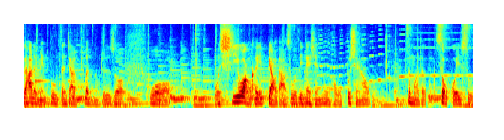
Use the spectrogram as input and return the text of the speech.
在他的脸部增加了愤怒，就是说我我希望可以表达出我自己内心的怒吼，我不想要这么的受归宿。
